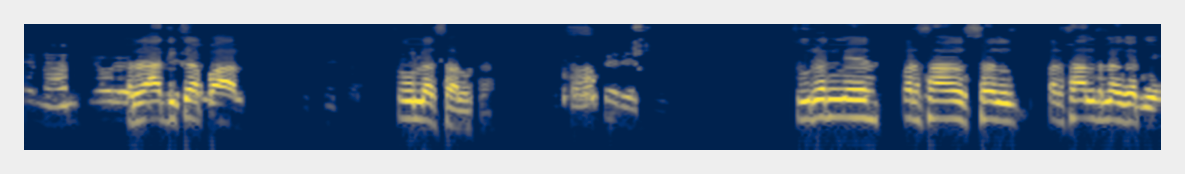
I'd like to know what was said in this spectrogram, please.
नाम राधिका पाल। सोलह साल का। सूरत में प्रशांत प्रशांत नगर में।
